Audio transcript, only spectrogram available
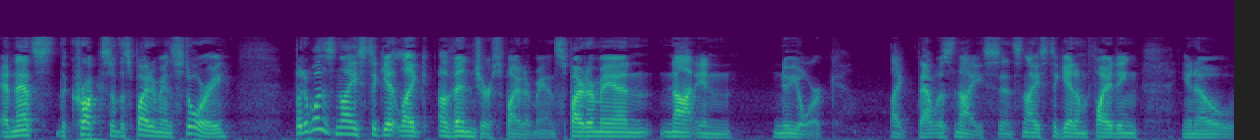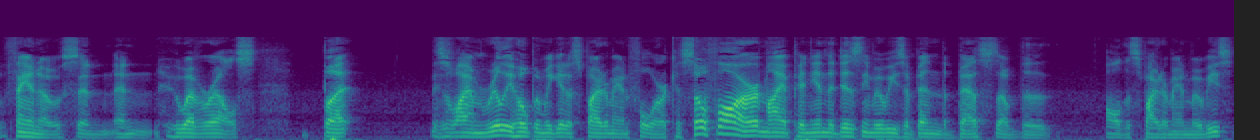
and that's the crux of the Spider-Man story. But it was nice to get like Avenger Spider-Man, Spider-Man not in New York. Like that was nice. And it's nice to get him fighting, you know, Thanos and and whoever else. But this is why I'm really hoping we get a Spider-Man 4 cuz so far in my opinion the Disney movies have been the best of the all the Spider-Man movies.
